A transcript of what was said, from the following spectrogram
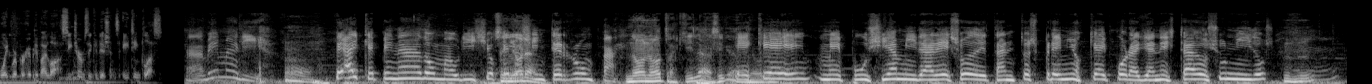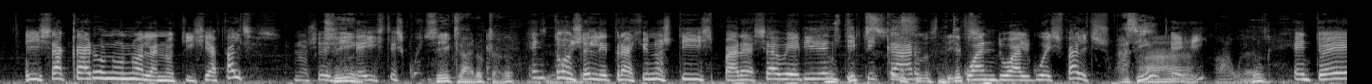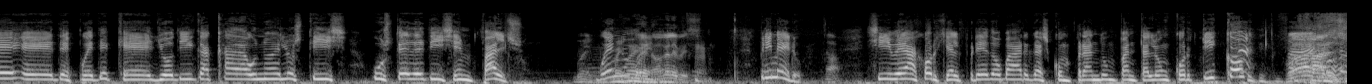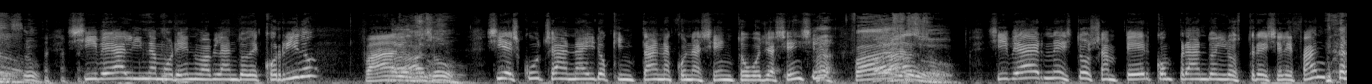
Void were prohibited by law. See terms and conditions. 18 plus. Ave María. Ay, qué pena, don Mauricio, que Señora. los interrumpa. No, no, tranquila, siga. Es que me puse a mirar eso de tantos premios que hay por allá en Estados Unidos y sacaron uno a las noticias falsas. No sé si te diste cuenta. Sí, claro, claro. Entonces le traje unos tips para saber identificar cuando algo es falso. ¿Ah, sí? Sí. Ah, bueno. Entonces, eh, después de que yo diga cada uno de los tips, ustedes dicen falso. Bueno, bueno. Primero, si ve a Jorge Alfredo Vargas comprando un pantalón cortico, Falso. si ve a Lina Moreno hablando de corrido, Falso. Si escucha a Nairo Quintana con acento boyacense, Falso. si ve a Ernesto Samper comprando en los tres elefantes.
